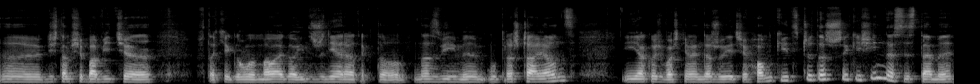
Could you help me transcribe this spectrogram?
e, gdzieś tam się bawicie w takiego małego inżyniera, tak to nazwijmy, upraszczając. I jakoś właśnie angażujecie HomeKit, czy też jakieś inne systemy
